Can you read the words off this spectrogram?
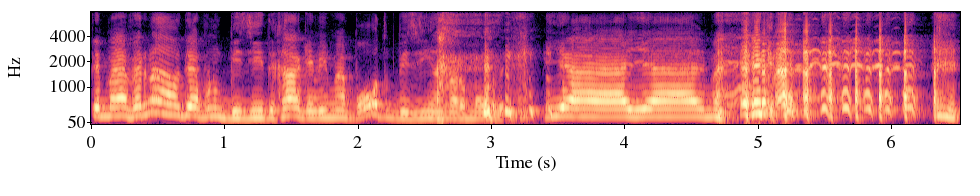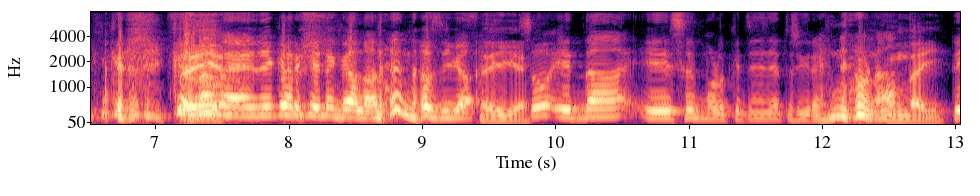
ਤੇ ਮੈਂ ਫਿਰ ਨਾ ਆਪਦੇ ਆਪ ਨੂੰ ਬਿਜ਼ੀ ਦਿਖਾ ਕੇ ਵੀ ਮੈਂ ਬਹੁਤ ਬਿਜ਼ੀ ਹਾਂ ਮੈਂ ਰਿਮੋਟ ਯਾ ਯਾ ਕਲਾ ਮੈਂ ਜੇ ਕਰਕੇ ਡੰਗਾ ਲਾ ਲੈਂਦਾ ਸੀਗਾ। ਸੋ ਇਦਾਂ ਇਸ ਮੁਲਕ 'ਚ ਜੇ ਤੁਸੀਂ ਰਹਿੰਦੇ ਹੋ ਨਾ ਤੇ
